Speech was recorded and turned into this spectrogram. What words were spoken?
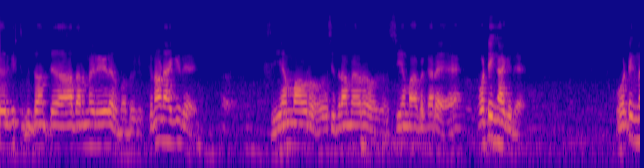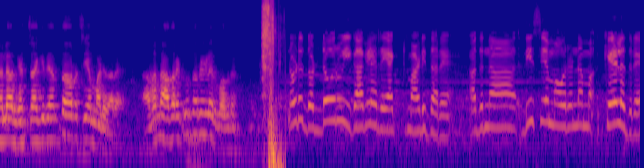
ಇವ್ರಿಗೆ ಇಷ್ಟು ಬಿದ್ದ ಅಂತ ಆಧಾರದ ಮೇಲೆ ಹೇಳಿರ್ಬೋದು. ಚುನಾವಣೆ ಆಗಿದೆ. ಸಿ ಎಂ ಅವರು, ಸಿದ್ದರಾಮಯ್ಯ ಅವರು ಸಿ ಎಂ ಆಗ್ಬೇಕಾದ್ರೆ ವೋಟಿಂಗ್ ಆಗಿದೆ. ವೋಟಿಂಗ್ನಲ್ಲಿ ಅವ್ರಿಗೆ ಹೆಚ್ಚಾಗಿದೆ ಅಂತ ಅವರು ಸಿ ಎಂ ಮಾಡಿದ್ದಾರೆ. ಅದನ್ನು ಆಧಾರ ಇಟ್ಕೊಂಡು ಅವ್ರು ಹೇಳಿರ್ಬೋದು ನೋಡಿ, ದೊಡ್ಡವರು ಈಗಾಗಲೇ ರಿಯಾಕ್ಟ್ ಮಾಡಿದ್ದಾರೆ. ಅದನ್ನು ಡಿ ಸಿ ಎಂ ಅವರನ್ನು ಮ, ಕೇಳಿದ್ರೆ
